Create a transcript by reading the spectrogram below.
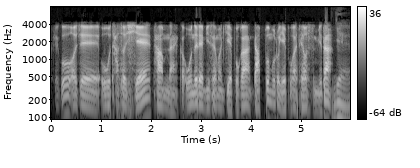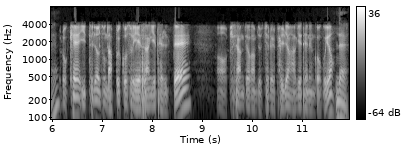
그리고 어제 오후 5시에 다음 날, 그러니까 오늘의 미세먼지 예보가 나쁨으로 예보가 되었습니다. 예. 이렇게 이틀 연속 나쁠 것으로 예상이 될 때 어, 비상저감 조치를 발령하게 되는 거고요. 네.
